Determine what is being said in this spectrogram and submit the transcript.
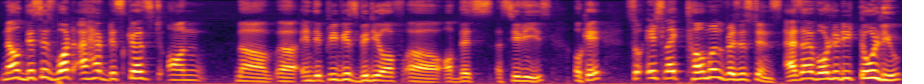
Now, this is what I have discussed on uh, uh, in the previous video of, uh, of this series. Okay. So, it is like thermal resistance as I have already told you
